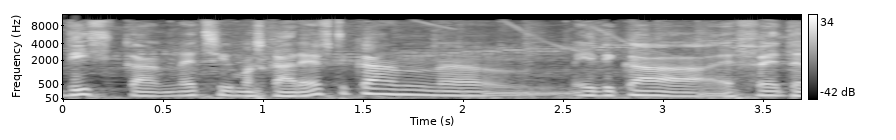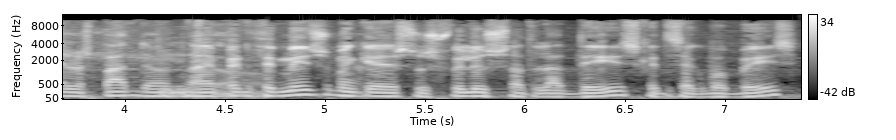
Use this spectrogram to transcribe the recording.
ντύθηκαν, έτσι μασκαρεύτηκαν, ε, ειδικά εφέ τέλος πάντων. Να το- υπενθυμίσουμε και στους φίλους τους Ατλαντής και της εκπομπής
